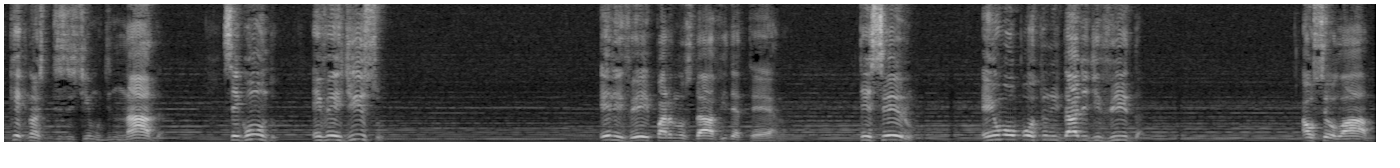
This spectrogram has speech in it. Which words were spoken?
Por que, que nós desistimos de nada? Segundo, em vez disso, ele veio para nos dar a vida eterna. Terceiro, em uma oportunidade de vida ao seu lado.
